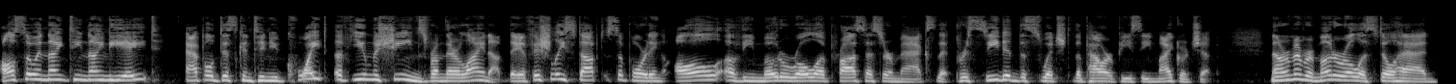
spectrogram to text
Also in 1998, Apple discontinued quite a few machines from their lineup. They officially stopped supporting all of the Motorola processor Macs that preceded the switch to the PowerPC microchip. Now remember, Motorola still had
